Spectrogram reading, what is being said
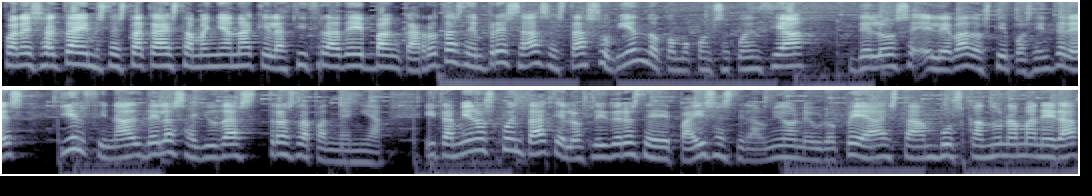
Financial Times destaca esta mañana que la cifra de bancarrotas de empresas está subiendo como consecuencia de los elevados tipos de interés y el final de las ayudas tras la pandemia. Y también nos cuenta que los líderes de países de la Unión Europea están buscando una manera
